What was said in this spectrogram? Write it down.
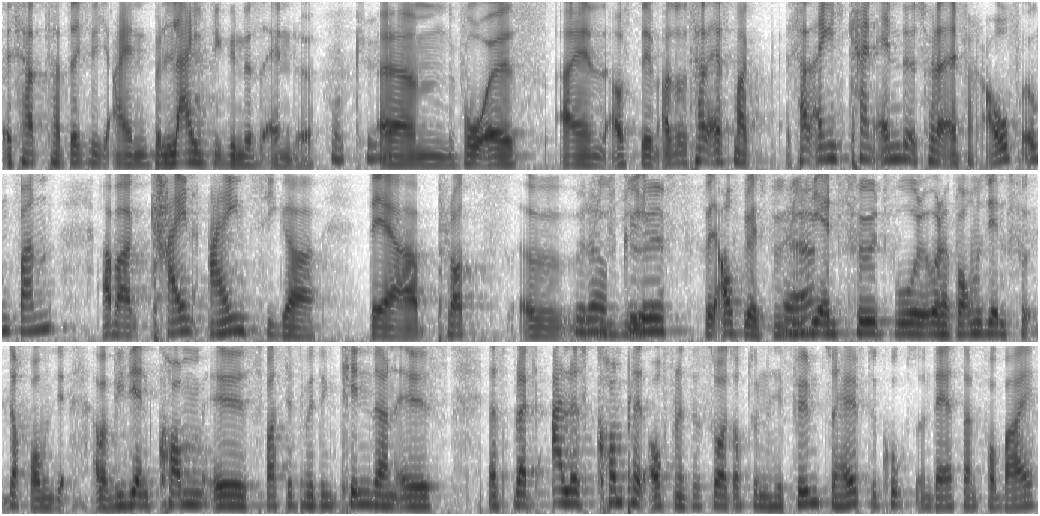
Es hat tatsächlich ein beleidigendes Ende. Okay. Ähm, wo es ein aus dem, also es hat erstmal, es hat eigentlich kein Ende, es hört einfach auf irgendwann, aber kein einziger der Plots äh, wird aufgelöst. Sie, wird aufgelöst, ja. wie sie entführt wurde oder warum sie entführt, doch warum sie, aber wie sie entkommen ist, was jetzt mit den Kindern ist, das bleibt alles komplett offen. Es ist so, als ob du einen Film zur Hälfte guckst und der ist dann vorbei.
